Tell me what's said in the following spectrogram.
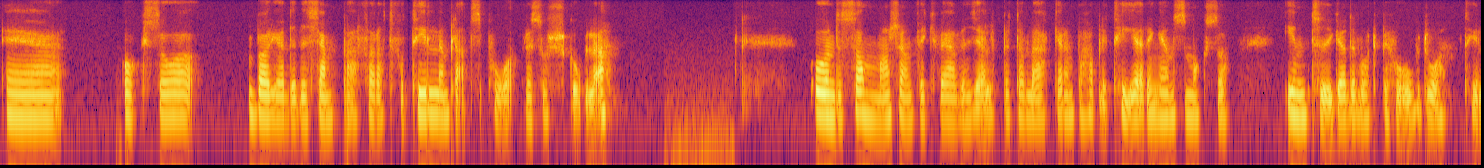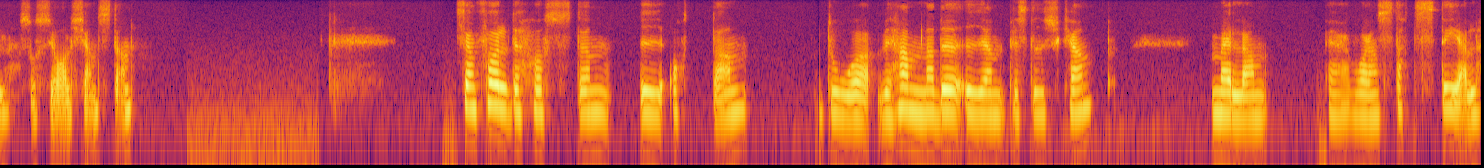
Eh, och så började vi kämpa för att få till en plats på resursskola. Och under sommaren sen fick vi även hjälp av läkaren på habiliteringen som också intygade vårt behov då till socialtjänsten. Sen följde hösten i åttan då vi hamnade i en prestigekamp mellan eh, vår stadsdel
